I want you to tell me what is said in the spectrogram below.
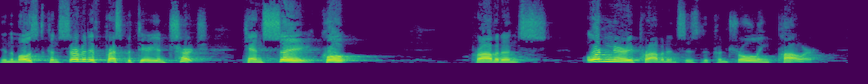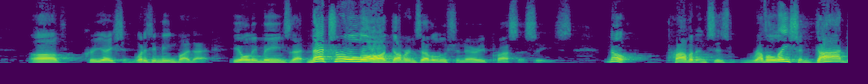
in the most conservative Presbyterian church can say, quote, providence, ordinary providence is the controlling power of creation. What does he mean by that? He only means that natural law governs evolutionary processes. No. Providence is revelation. God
